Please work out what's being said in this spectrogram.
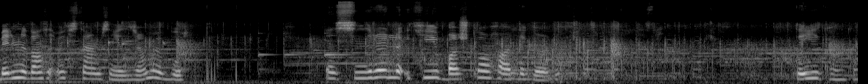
Benimle dans etmek ister misin yazacağım ve bu. Evet, Cinderella 2'yi başka halde gördük. Değil kanka.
